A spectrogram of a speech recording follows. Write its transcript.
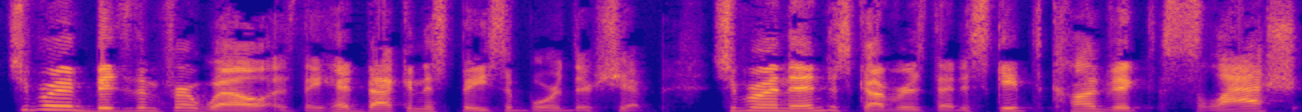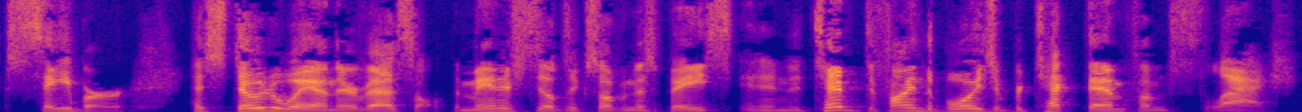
Superman bids them farewell as they head back into space aboard their ship. Superman then discovers that escaped convict Slash Saber has stowed away on their vessel. The Man of Steel takes off into space in an attempt to find the boys and protect them from Slash.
